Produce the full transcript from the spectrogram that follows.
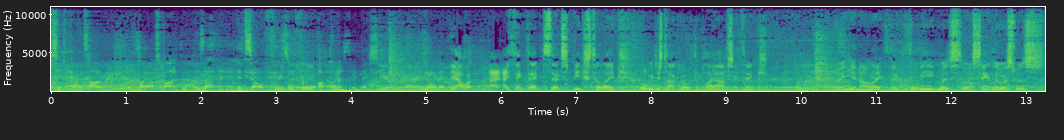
six points out of the playoff spot. Is that itself reason for you optimistic next year? Knowing that, yeah, well, I, I think that that speaks to like what we just talked about with the playoffs. I think you know, like the, the league was like St. Louis was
